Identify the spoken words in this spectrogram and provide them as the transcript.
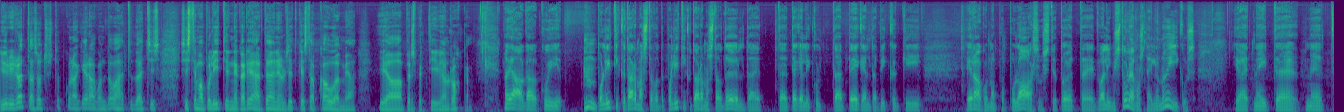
Jüri Ratas otsustab kunagi erakonda vahetada, et siis, siis tema poliitiline karjäär tõenäoliselt kestab kauem ja, ja perspektiivi on rohkem. no jaa, aga kui poliitikud armastavad, poliitikud armastavad öelda, et tegelikult peegeldab ikkagi erakonna populaarsust ja toetajaid valimistulemust, neil on õigus, ja et neid, need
